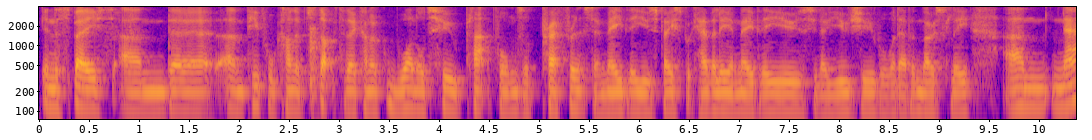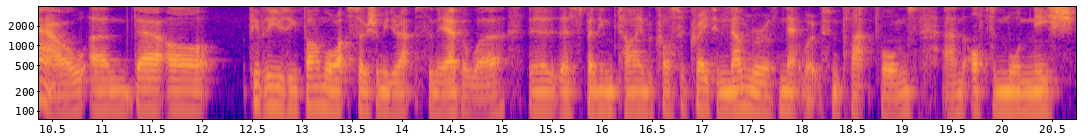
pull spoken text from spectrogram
in, the space. Um, there, um, people kind of stuck to their kind of one or two platforms of preference. So maybe they use Facebook heavily, and maybe they use you know YouTube or whatever mostly. Um, now um, there are people are using far more social media apps than they ever were. They're, they're spending time across a greater number of networks and platforms, and often more niche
